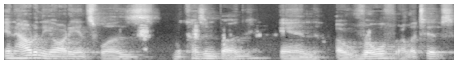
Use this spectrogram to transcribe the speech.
And out in the audience was my cousin Bug and a row of relatives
